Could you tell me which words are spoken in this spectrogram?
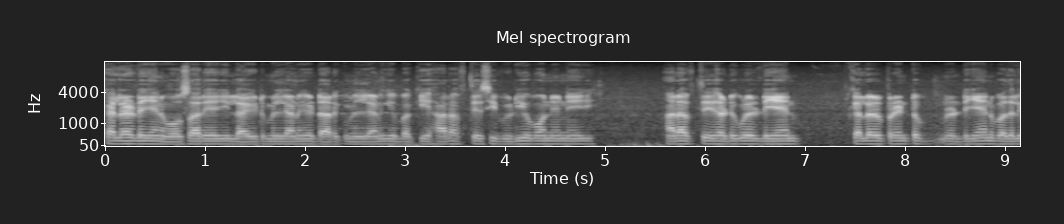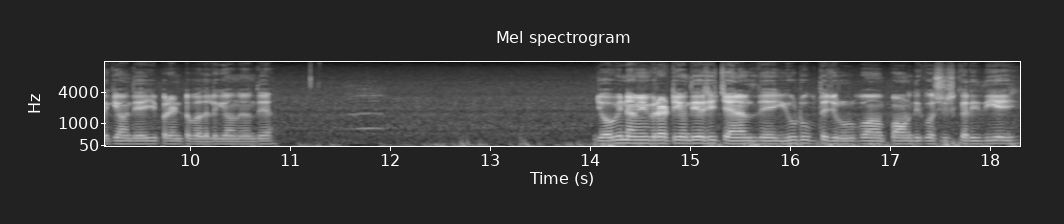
ਕਲਰ ਡਿਜ਼ਾਈਨ ਬਹੁਤ ਸਾਰੇ ਹੈ ਜੀ, ਲਾਈਟ ਮਿਲ ਜਾਣਗੇ, ਡਾਰਕ ਮਿਲ ਜਾਣਗੇ, ਬਾਕੀ ਹਰ ਹਫ਼ਤੇ ਅਸੀਂ ਵੀਡੀਓ ਪਾਉਂਦੇ ਹੁੰਦੇ ਹਾਂ ਜੀ। ਹਰ ਹਫ਼ਤੇ ਸਾਡੇ ਕੋਲ ਡਿਜ਼ਾਈਨ, ਕਲਰ ਪ੍ਰਿੰਟ, ਡਿਜ਼ਾਈਨ ਬਦਲ ਕੇ ਆਉਂਦੇ ਆ ਜੀ, ਪ੍ਰਿੰਟ ਬਦਲ ਕੇ ਆਉਂਦੇ ਹੁੰਦੇ ਆ। ਜੋ ਵੀ ਨਵੀਂ ਵੈਰਾਈਟੀ ਹੁੰਦੀ ਹੈ ਅਸੀਂ ਚੈਨਲ ਤੇ, YouTube ਤੇ ਜ਼ਰੂਰ ਪਾ- ਪਾਉਣ ਦੀ ਕੋਸ਼ਿਸ਼ ਕਰੀਦੀ ਹੈ ਜੀ।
